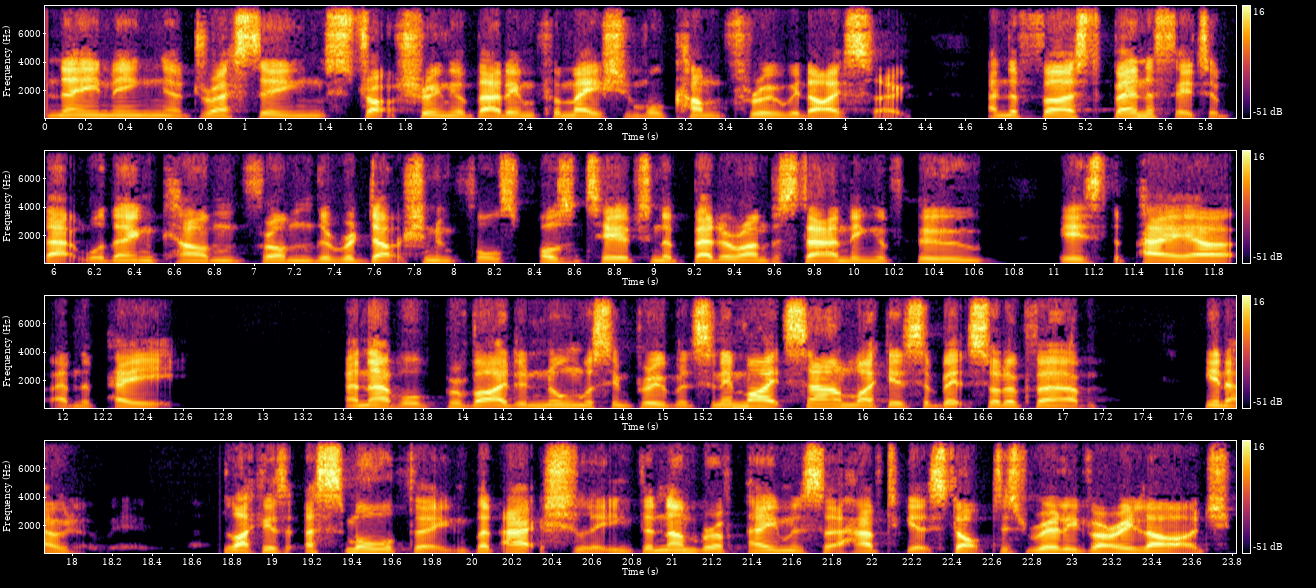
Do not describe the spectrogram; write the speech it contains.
naming, addressing, structuring of that information will come through with ISO. And the first benefit of that will then come from the reduction in false positives and a better understanding of who is the payer and the payee. And that will provide enormous improvements. And it might sound like it's a bit sort of, uh, you know, like a, a small thing, but actually the number of payments that have to get stopped is really very large.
